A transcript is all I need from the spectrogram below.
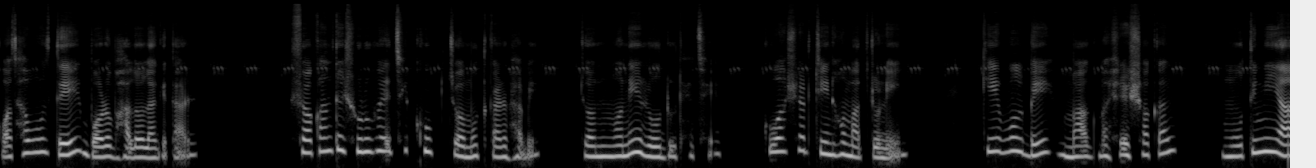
কথা বলতে বড় ভালো লাগে তার। সকালটা শুরু হয়েছে খুব চমৎকারভাবে। জন্মনে রোদ উঠেছে। কুয়াশার চিহ্ন মাত্র নেই। কে বলবে মাঘ মাসের সকাল? মতি মিয়া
